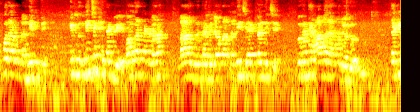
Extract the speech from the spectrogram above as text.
উপরে আগুনটা নিভবে। কিন্তু নিচে কি থাকবে? গঙ্গার থাকবে না, লাল হয়ে থাকবে। জগন্নাথ নিচে একটা নিচে। ওখান থেকে আবার এখন জ্বলে তাকে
